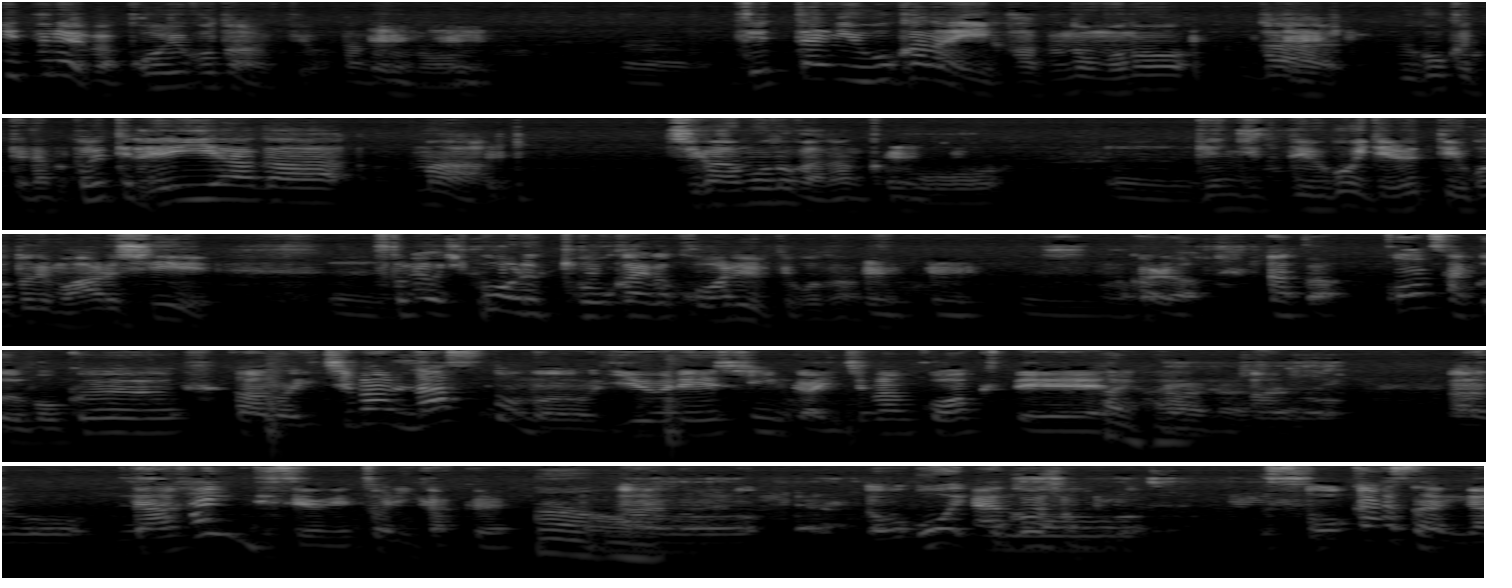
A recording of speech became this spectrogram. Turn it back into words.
言ってみればこういうことなんですよ。なんかその、うん絶対に動かないはずのものが動くってなんかそれってレイヤーがまあ違うものがなんかこううん。現実で動いてるっていうことでもあるしうん。それをイコール境界が壊れるってことなんですよ。うん。だからなんか今作僕あの一番ラストの幽霊シーンが一番怖くて、はいはい。あのあの長いんですよねとにかく。うん。うんあのおいあのお母さんもそうお母さんが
